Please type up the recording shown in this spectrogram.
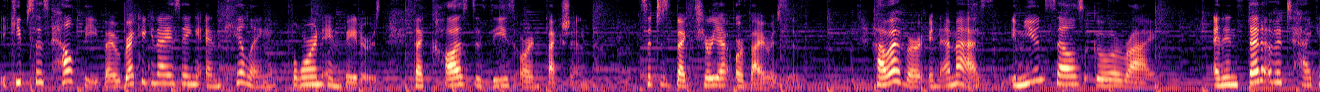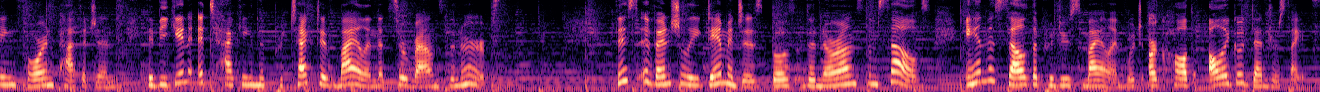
It keeps us healthy by recognizing and killing foreign invaders that cause disease or infection, such as bacteria or viruses. However, in MS, immune cells go awry and instead of attacking foreign pathogens, they begin attacking the protective myelin that surrounds the nerves. This eventually damages both the neurons themselves and the cells that produce myelin, which are called oligodendrocytes.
